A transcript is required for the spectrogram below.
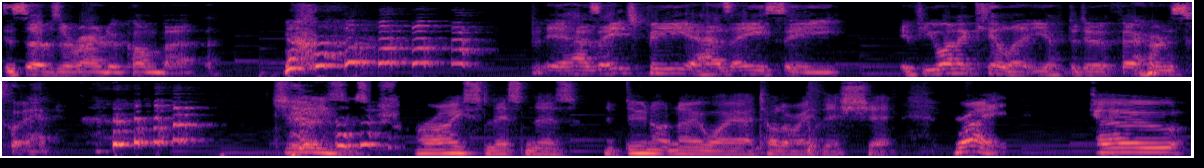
deserves a round of combat. it has HP. It has AC. If you want to kill it, you have to do it fair and square. Jesus Christ, listeners. I do not know why I tolerate this shit. Right. Go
